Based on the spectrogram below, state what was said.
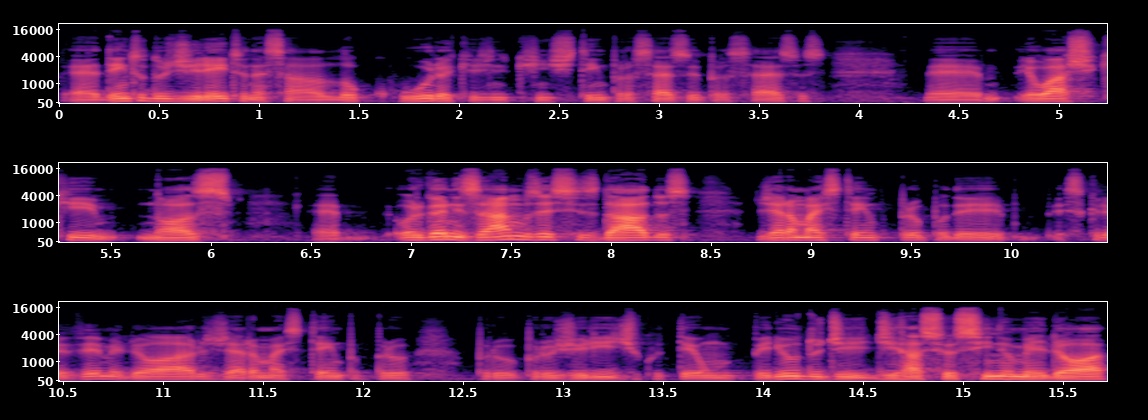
É, dentro do direito, nessa loucura que a gente, que a gente tem processos e processos, é, eu acho que nós é, organizarmos esses dados gera mais tempo para eu poder escrever melhor, gera mais tempo para o jurídico ter um período de, de, raciocínio melhor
